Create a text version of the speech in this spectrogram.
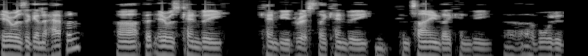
errors are going to happen uh, but errors can be can be addressed. They can be mm. contained. They can be uh, avoided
